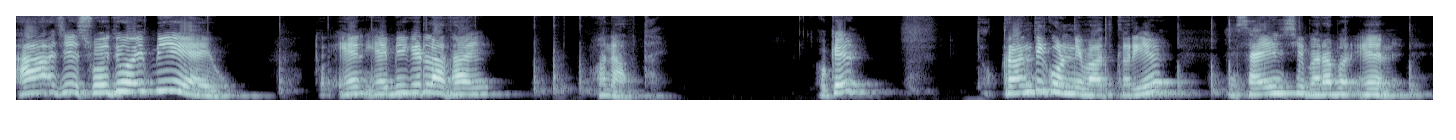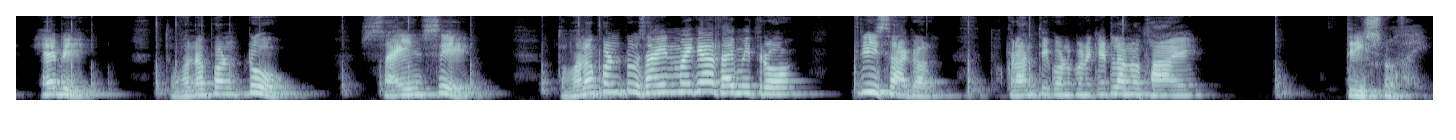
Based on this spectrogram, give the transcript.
આ જે શોધ્યું હોય બી આવ્યું. તો એન એ બી કેટલા થાય? વન ઓફ થાય. ઓકે તો ક્રાંતિકોણની વાત કરીએ. સાયન્સી બરાબર એન એ બી તો વન અપન ટુ સાઇન છે. તો વન અપન ટુ સાઇનમાં ક્યાં થાય મિત્રો? ત્રીસ આગળ. તો ક્રાંતિકોણ પણ કેટલાનો થાય? ત્રીસનો થાય.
